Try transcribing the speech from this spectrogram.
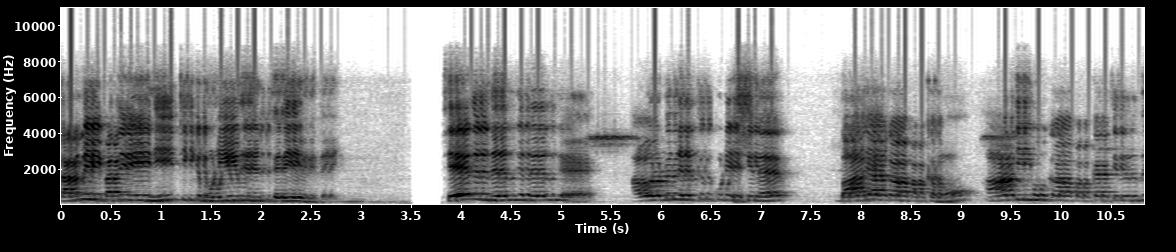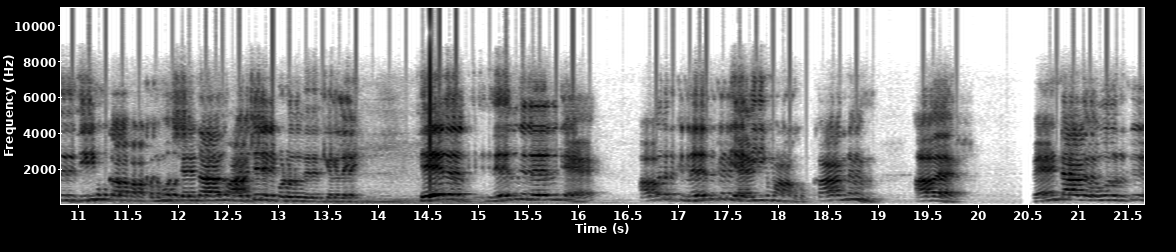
தலைமை பதவியை நீட்டிக்க முடியும் என்று தெரியவில்லை. தேர்தல் நெருங்க நெருங்க அவருடன் இருக்கக்கூடிய சிலர் பாஜக பக்கமோ அதிமுக பக்கத்திலிருந்து திமுக பக்கமோ சென்றாலும் ஆச்சரியப்படுவது இருக்கிறது தேர்தல் நெருங்க நெருங்க அவருக்கு நெருக்கடி அதிகமாகும். காரணம் அவர் வேண்டாத ஊருக்கு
